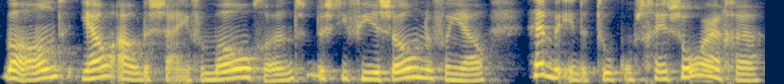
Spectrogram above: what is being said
want jouw ouders zijn vermogend, dus die vier zonen van jou hebben in de toekomst geen zorgen.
